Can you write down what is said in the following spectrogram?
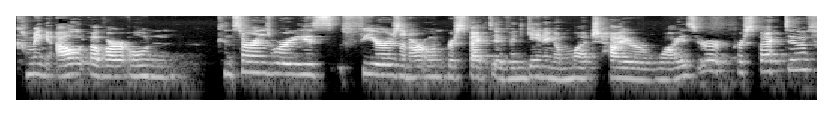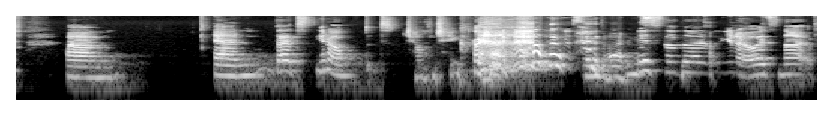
coming out of our own concerns, worries, fears, and our own perspective, and gaining a much higher, wiser perspective. Um, and that's you know it's challenging right? Sometimes. it's the, the you know it's not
